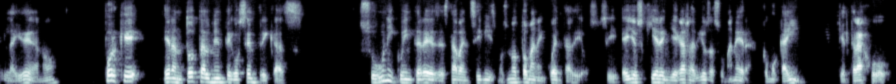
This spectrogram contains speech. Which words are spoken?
la idea, ¿no? Porque eran totalmente egocéntricas su único interés estaba en sí mismos, no toman en cuenta a Dios. ¿sí? Ellos quieren llegar a Dios a su manera, como Caín, que trajo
